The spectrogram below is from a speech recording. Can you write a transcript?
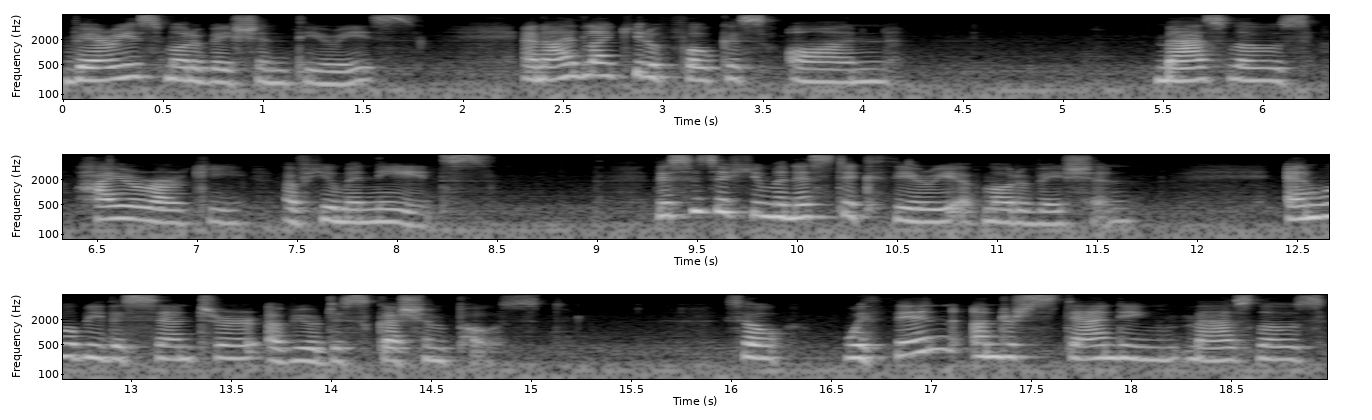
various motivation theories, and I'd like you to focus on Maslow's hierarchy of human needs. This is a humanistic theory of motivation and will be the center of your discussion post. So, within understanding Maslow's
